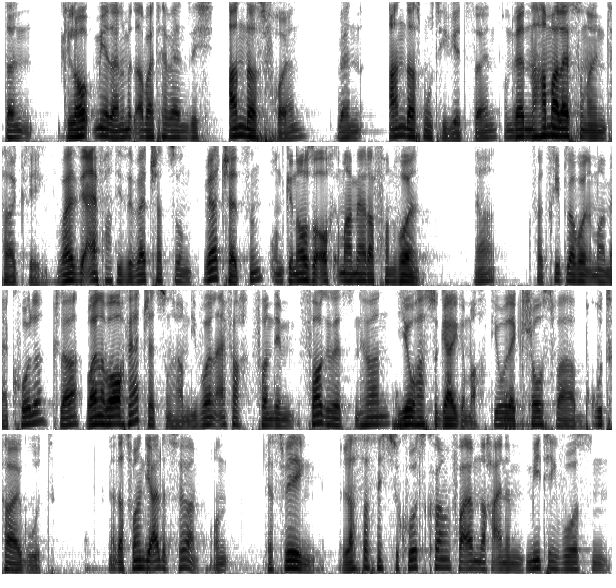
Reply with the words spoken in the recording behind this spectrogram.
dann glaub mir, deine Mitarbeiter werden sich anders freuen, werden anders motiviert sein und werden eine Hammerleistung an den Tag legen, weil sie einfach diese Wertschätzung wertschätzen und genauso auch immer mehr davon wollen. Ja, Vertriebler wollen immer mehr Kohle, klar, wollen aber auch Wertschätzung haben. Die wollen einfach von dem Vorgesetzten hören, Jo, hast du geil gemacht, Jo, der Close war brutal gut. Ja, das wollen die alles hören. Und deswegen, lass das nicht zu kurz kommen, vor allem nach einem Meeting, wo es ein,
